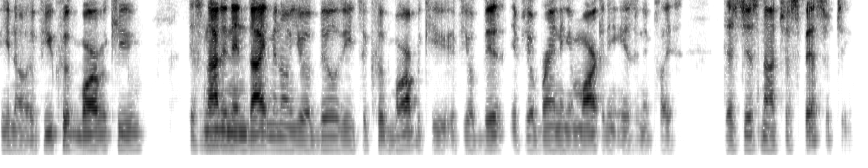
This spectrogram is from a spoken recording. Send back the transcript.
You know, if you cook barbecue, it's not an indictment on your ability to cook barbecue if your biz, if your branding and marketing isn't in place. That's just not your specialty.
